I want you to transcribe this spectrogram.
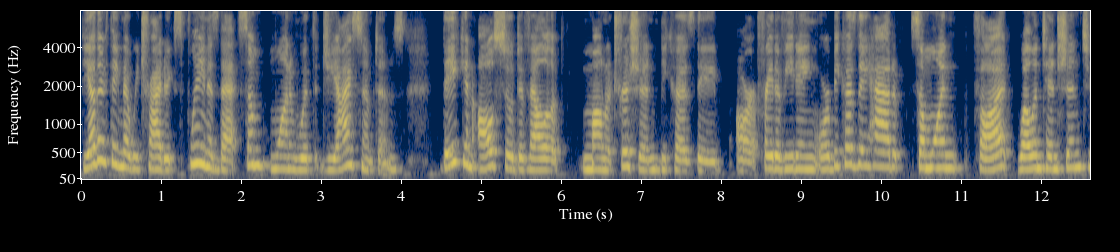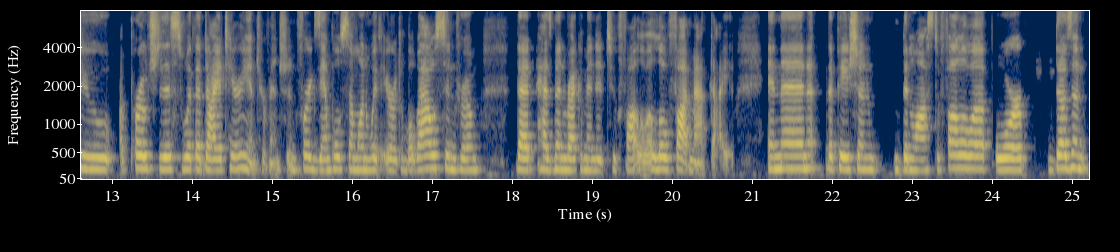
The other thing that we try to explain is that someone with GI symptoms, they can also develop malnutrition because they are afraid of eating or because they had someone thought well intentioned to approach this with a dietary intervention for example someone with irritable bowel syndrome that has been recommended to follow a low FODMAP diet. And then the patient been lost to follow up or doesn't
